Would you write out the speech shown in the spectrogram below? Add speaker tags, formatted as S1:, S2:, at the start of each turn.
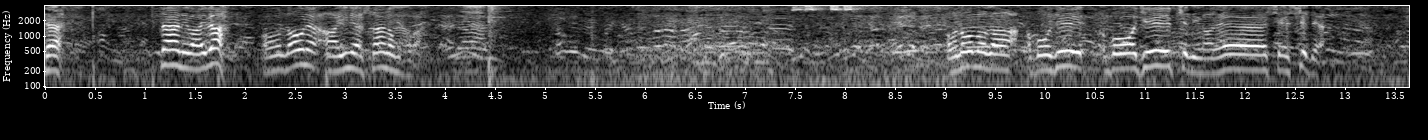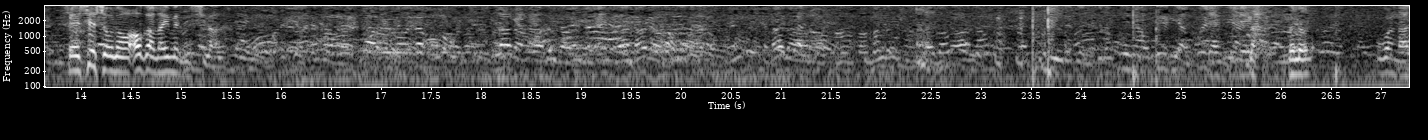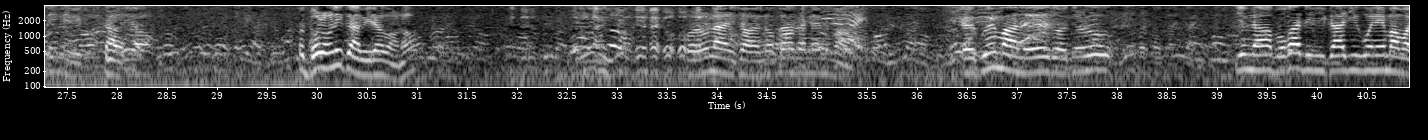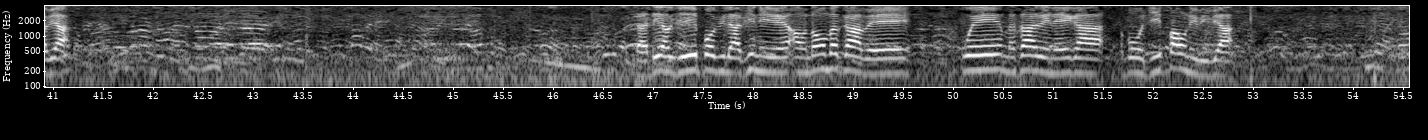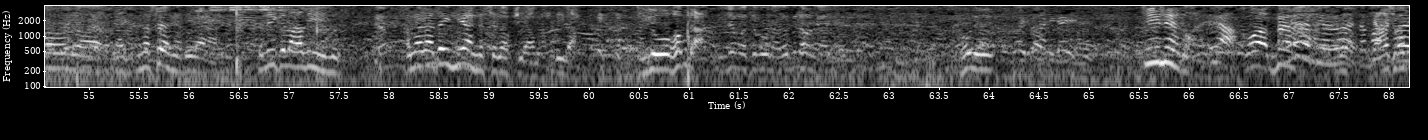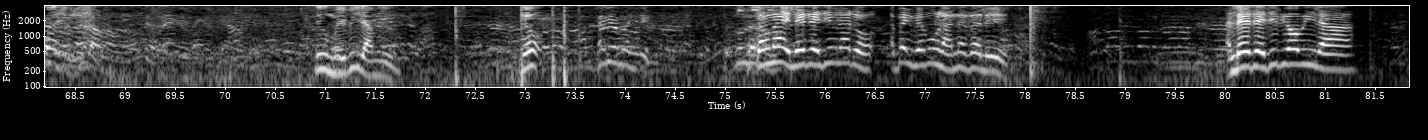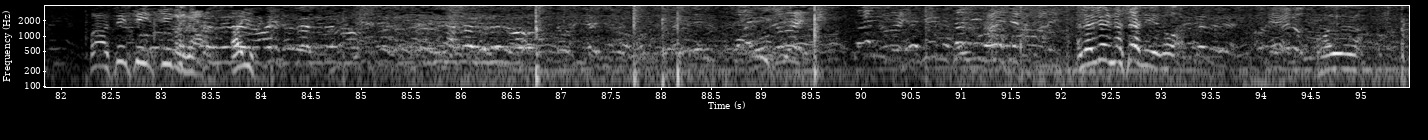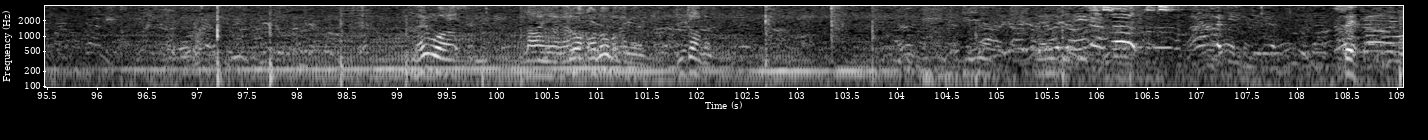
S1: ကဲစမ်းနေပါပြီဗျာအောင်လောင်းနဲ့အာကြီးနဲ့စမ်းတော့မှာပါအောင်လောင်းကအပေါ်ကြီးအပေါ်ကြီးဖြစ်နေပါလေဆယ်ရှစ်တဲ့ဆယ်ရှစ်ဆိုတော့အောက်ကလိုက်မဲ့လူရှိပါလားဘယ်လို
S2: ဟိုကနားလေးနေပြီ
S1: တာ
S2: ဘောလုံးလေးကာပေးတာပေါ့နော်ဘောလုံးလိုက်ရှောင်းတော့ကားကနေမှာအဲကွင်းမှာလဲဆိုတော့ကျွန်တော်တို့ပြင်နာဘောကတီဗီကားကြီးဝင်နေမှာပါဗျဒါတယောက်ကြီးပေါ်ပူလာဖြစ်နေတဲ့အောင်တောင်းဘက်ကပဲပွဲမစခင်တည်းကအပေါ်ကြီးပေါက်နေပြီဗျ
S1: 20နဲ့တည်းကကလေးကလာလေးလို့ အမကတိတ်120လောက်ဖြစ်အောင်ပါသိလားဒီလိုဟုတ်တာ
S3: ဒီစမသဘောနာလို့ဘယ်လောက်နေရလဲ
S1: ဟုတ်လေကျင်းနေတော့ဟောမှန်ရာချောပေါ့လေ
S2: သူမေးပြီးတာမလို့ညို့
S1: ဖက်ပြမကြီး
S2: ကျောင်းသားလေတဲ့ကြီးမလားတော့အပိတ်ပဲမို့လား24အလေတဲ့ကြီးပြောပြီးလား
S1: ဟာစီစီစီပါလားဟာကြီး အလေကြီး24တော့ဟောရနိုင်ဝလာရတော့အော်တော့မှာဒီတော့
S2: ကဲ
